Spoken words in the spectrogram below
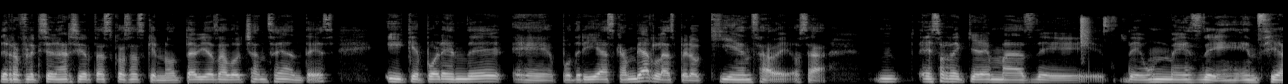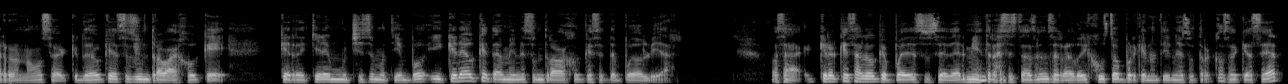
de reflexionar ciertas cosas que no te habías dado chance antes y que por ende eh, podrías cambiarlas, pero quién sabe, o sea, eso requiere más de, de, un mes de encierro, ¿no? O sea, creo que ese es un trabajo que, que requiere muchísimo tiempo y creo que también es un trabajo que se te puede olvidar. O sea, creo que es algo que puede suceder mientras estás encerrado y justo porque no tienes otra cosa que hacer,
